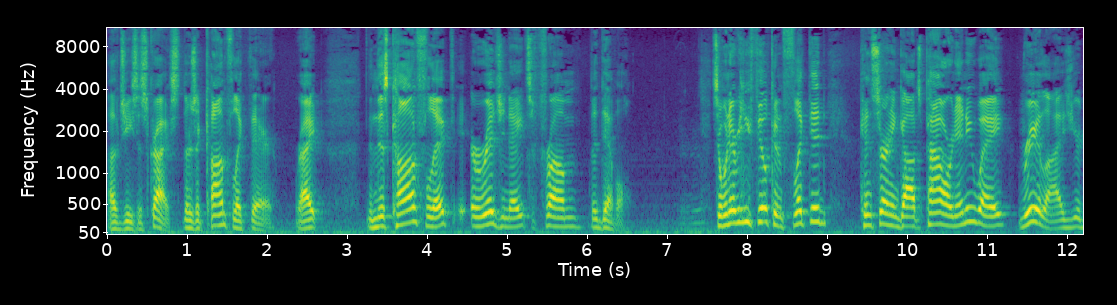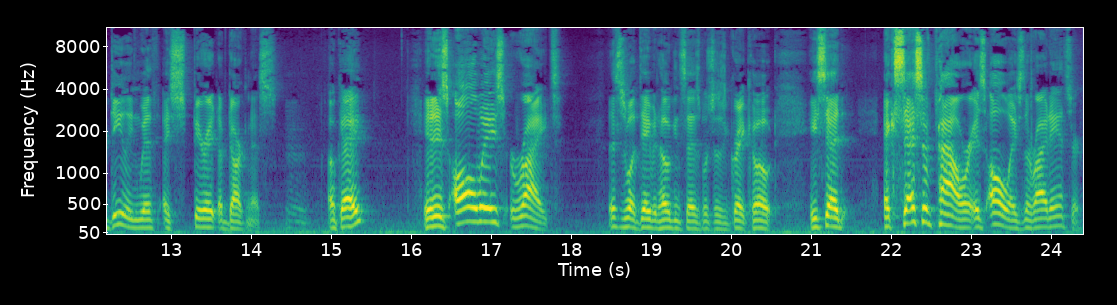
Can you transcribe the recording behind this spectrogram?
of Jesus Christ. There's a conflict there, right? And this conflict originates from the devil. So whenever you feel conflicted concerning God's power in any way, realize you're dealing with a spirit of darkness. Okay? It is always right. This is what David Hogan says, which is a great quote. He said, Excessive power is always the right answer.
